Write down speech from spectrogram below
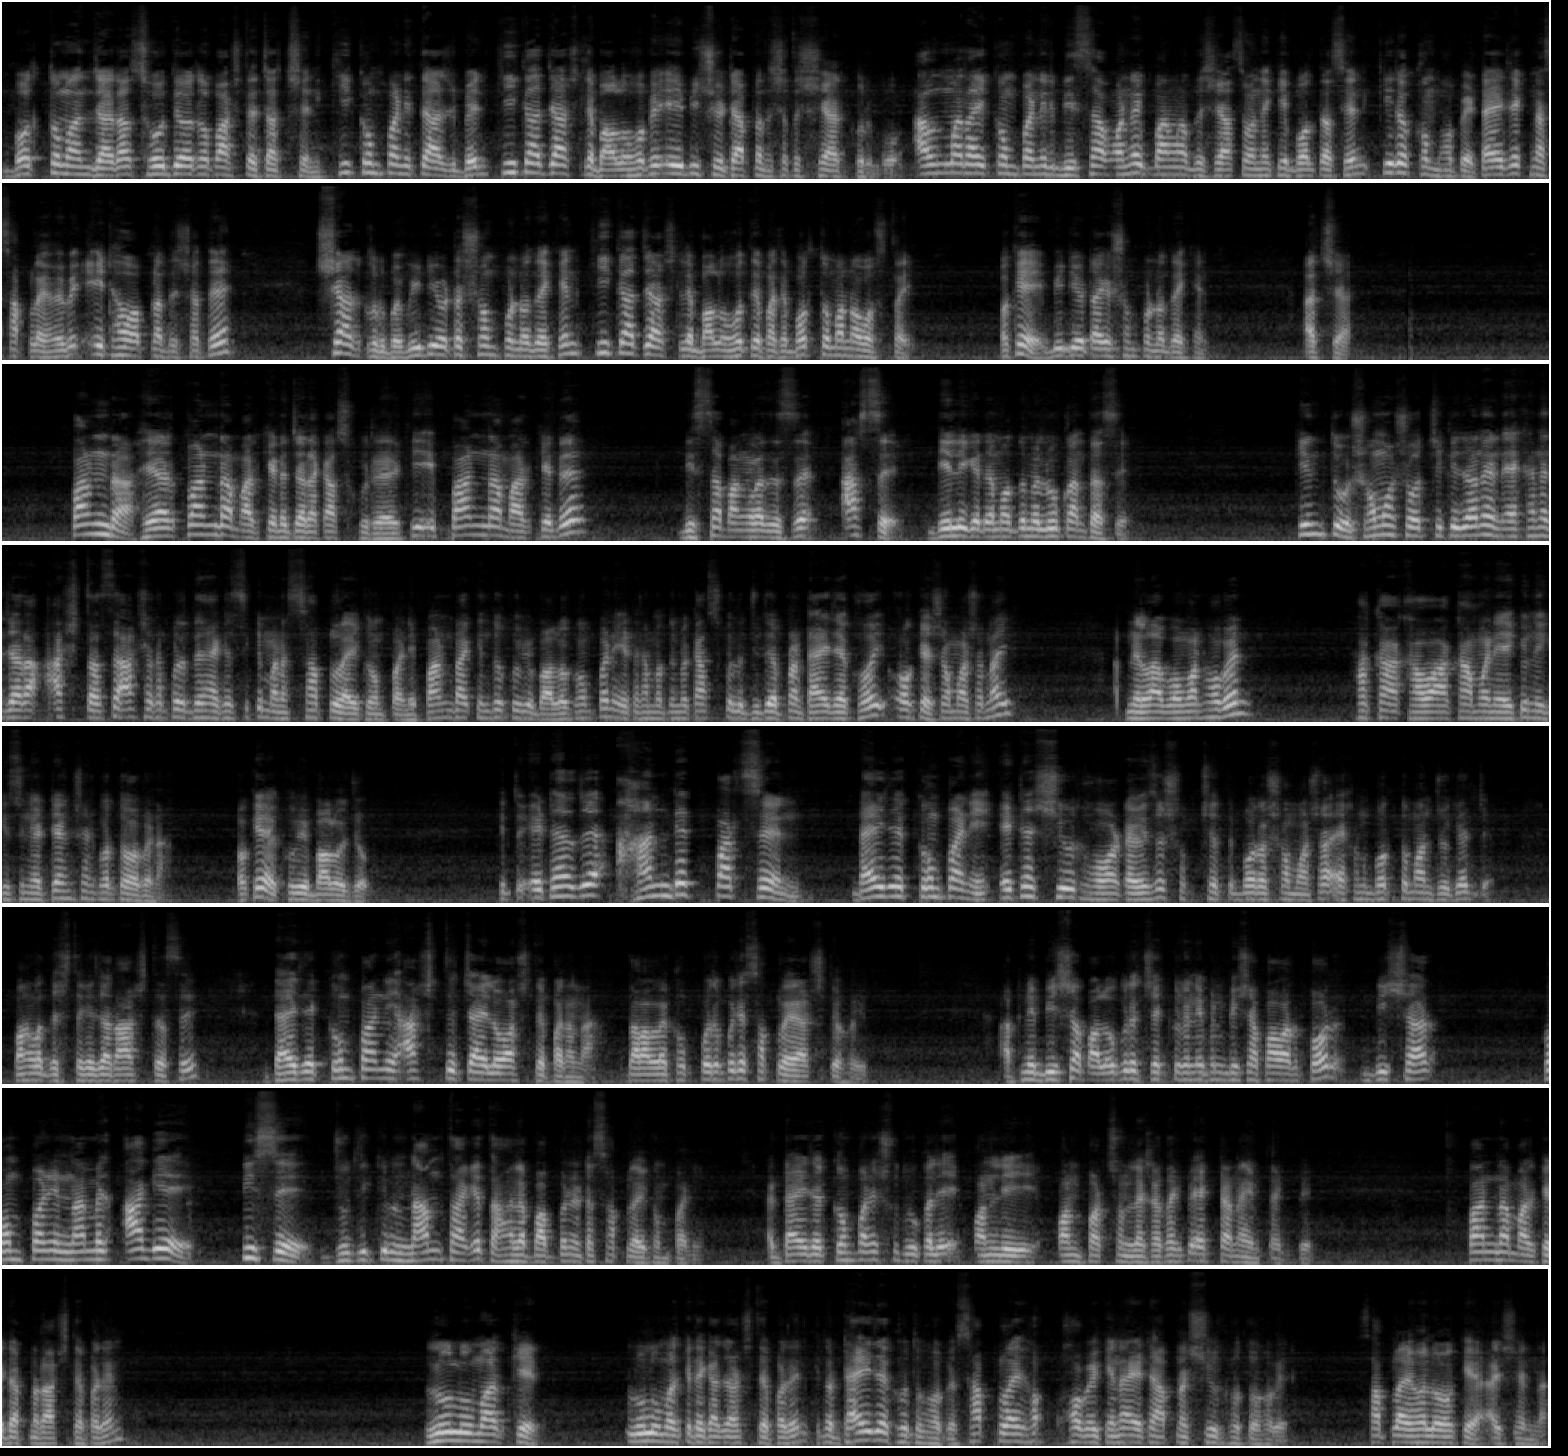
বর্তমান যারা সৌদি আরব আসতে চাচ্ছেন, কি কোম্পানিতে আসবেন, কি কাজে আসলে ভালো হবে, এই বিষয়টা আপনাদের সাথে শেয়ার করব। আলমারাই কোম্পানির ভিসা অনেক বাংলাদেশে আছে, অনেকেই বলতেছেন, কীরকম হবে? ডাইরেক্ট না সাপ্লাই হবে? এটাও আপনাদের সাথে শেয়ার করব। ভিডিওটা সম্পূর্ণ দেখেন, কি কাজে আসলে ভালো হতে পারে বর্তমান অবস্থায়। ওকে? ভিডিওটাকে সম্পূর্ণ দেখেন। আচ্ছা। পান্ডা, হেয়ার পান্ডা মার্কেটে যারা কাজ করে আর কি, এই পান্ডা মার্কেটে ভিসা বাংলাদেশে আছে ডেলিগেটের মাধ্যমে লোক আনতেছে কিন্তু সমস্যা হচ্ছে কি জানেন, এখানে যারা আসতেছে আসার পরে দেখা গেছে কি মানে সাপ্লাই কোম্পানি পান্ডা কিন্তু খুবই ভালো কোম্পানি এটার মাধ্যমে কাজ করলে যদি আপনার ডাইরেক্ট হয় ওকে সমস্যা নাই। আপনি লাভবান হবেন। থাকা, খাওয়া, কামানি কোনো কিছু নিয়ে টেনশন করতে হবে না। ওকে খুবই ভালো জব কিন্তু এটা যে হান্ড্রেড পার্সেন্ট ডাইরেক্ট কোম্পানি এটা শিওর হওয়াটা হয়েছে সবচেয়ে বড় সমস্যা। এখন বর্তমান যুগে বাংলাদেশ থেকে যারা আসতেছে ডাইরেক্ট কোম্পানি আসতে চাইলেও আসতে পারে না। দালালে খুব করে করে সাপ্লাই আসতে হয়। আপনি ভিসা ভালো করে চেক করে নেবেন, ভিসা পাওয়ার পর ভিসার কোম্পানির নামের আগে পিছে যদি কোনো নাম থাকে, তাহলে ভাববেন এটা সাপ্লাই কোম্পানি আর ডাইরেক্ট কোম্পানি শুধু খালি অনলি ওয়ান পার্সন লেখা থাকবে, একটা নাম থাকবে। পান্ডা মার্কেট আপনারা আসতে পারেন। লুলু মার্কেট লুলু মার্কেটে কাজে আসতে পারেন। কিন্তু ডাইরেক্ট হতে হবে সাপ্লাই হবে কিনা, এটা আপনার শিওর হতে হবে। সাপ্লাই হলে ওকে আসেন না।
